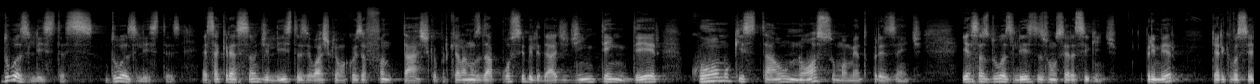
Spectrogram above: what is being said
Duas listas, duas listas. Essa criação de listas eu acho que é uma coisa fantástica, porque ela nos dá a possibilidade de entender como que está o nosso momento presente. E essas duas listas vão ser as seguintes. Primeiro, quero que você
